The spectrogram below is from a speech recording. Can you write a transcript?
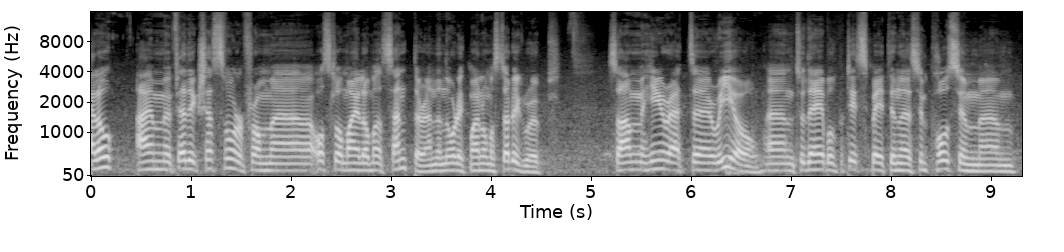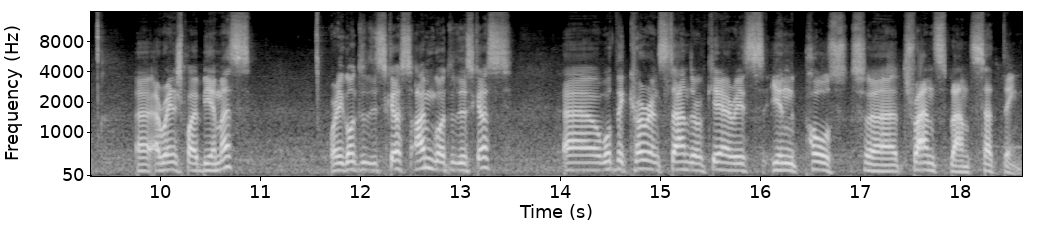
Hello, I'm Fredrik Schjesvold from uh, Oslo Myeloma Center and the Nordic Myeloma Study Group. So I'm here at uh, Rio and today I will participate in a symposium um, uh, arranged by BMS where I'm going to discuss, I'm going to discuss uh, what the current standard of care is in post-transplant setting.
